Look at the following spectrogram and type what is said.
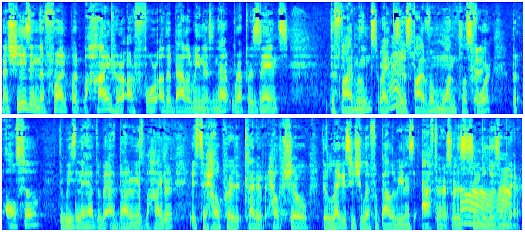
Now she's in the front, but behind her are four other ballerinas, and that represents the five moons, right? Because right. there's five of them, one plus okay. four. But also, the reason they have the ballerinas behind her is to help her kind of help show the legacy she left for ballerinas after her. So there's oh, symbolism wow. there.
